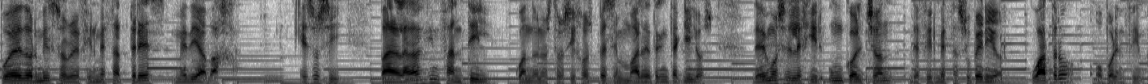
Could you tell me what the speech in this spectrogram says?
puede dormir sobre firmeza 3 media-baja. Eso sí, para la edad infantil, cuando nuestros hijos pesen más de 30 kilos, debemos elegir un colchón de firmeza superior, 4 o por encima.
